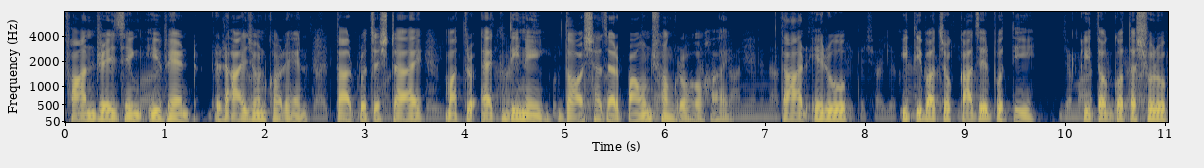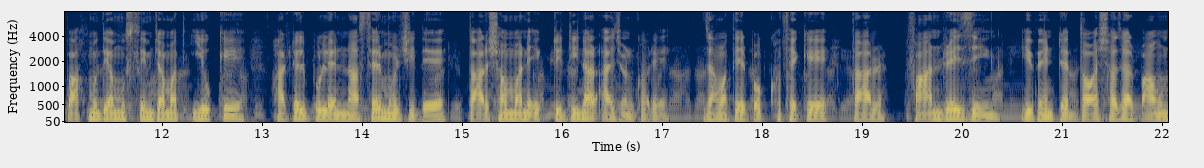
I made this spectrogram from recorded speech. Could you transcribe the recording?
ফান্ড রেজিং ইভেন্ট এর আয়োজন করেন। তার প্রচেষ্টায় মাত্র একদিনেই দশ হাজার পাউন্ড সংগ্রহ হয়। তার এরূপ ইতিবাচক কাজের প্রতি কৃতজ্ঞতা স্বরূপ আহমদিয়া মুসলিম জামাত ইউকে হাটেলপুলের নাসের মসজিদে তার সম্মানে একটি ডিনার আয়োজন করে। জামাতের পক্ষ থেকে তার ফান্ড রেজিং ইভেন্টের দশ হাজার পাউন্ড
